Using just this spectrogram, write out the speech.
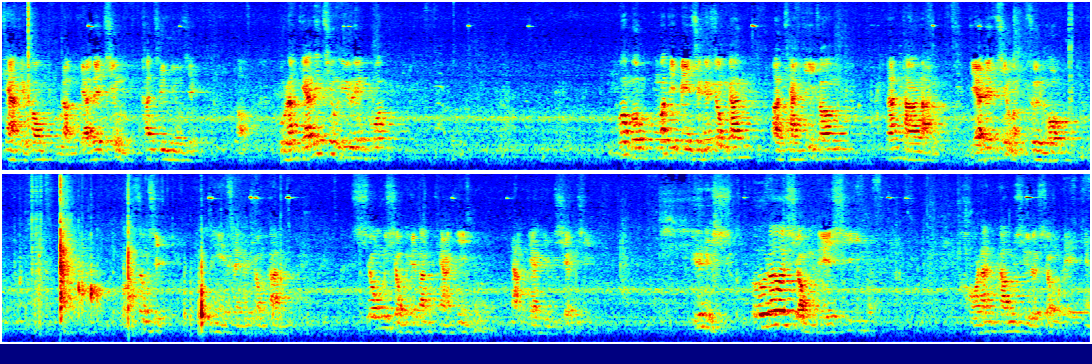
听着讲，有人伫咧唱看吹 music，哦，有人伫咧唱流行歌。我无，我伫病床的中间，啊，听见讲，咱台湾人伫咧唱春风，总是病床的中间，常常会当听见人伫咧唱诗，因为俄罗上帝诗，互咱感受着上帝疼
